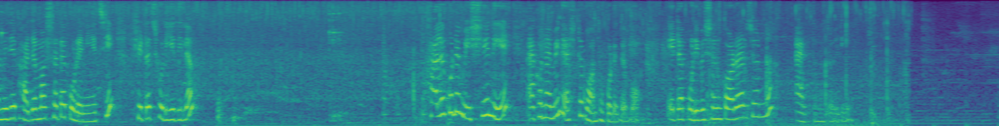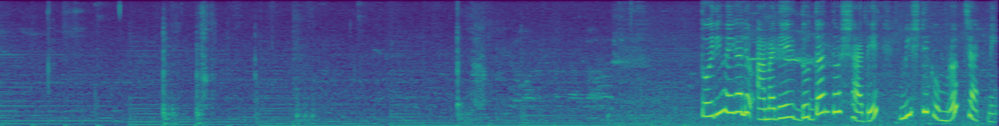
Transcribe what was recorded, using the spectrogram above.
আমি যে ভাজা মশলাটা করে নিয়েছি, সেটা ছড়িয়ে দিলাম। ভালো করে মিশিয়ে নিয়ে এখন আমি গ্যাসটা বন্ধ করে দেব। এটা পরিবেশন করার জন্য একদম তৈরি। তৈরি হয়ে গেল আমাদের দুর্দান্ত স্বাদের মিষ্টি কুমড়োর চাটনি।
